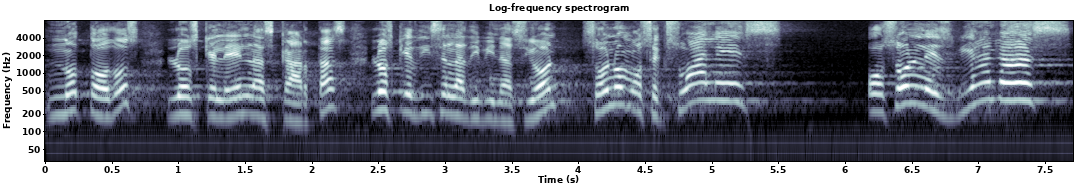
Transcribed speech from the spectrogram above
no todos, los que leen las cartas, los que dicen la adivinación, son homosexuales o son lesbianas.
